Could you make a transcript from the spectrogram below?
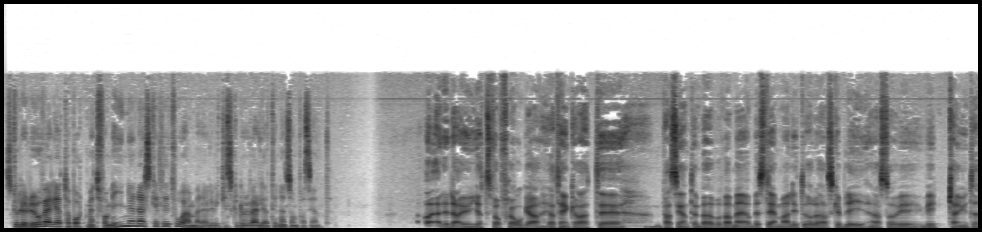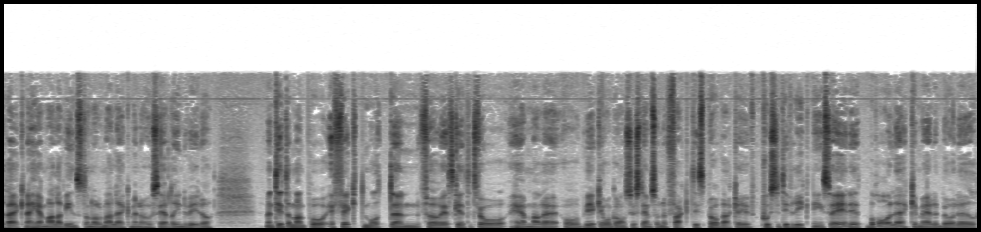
Skulle du då välja att ta bort Metformin eller SGLT2-hämmare eller vilken skulle du välja till en sån patient? Det där är ju en jättesvår fråga. Jag tänker att eh, patienten behöver vara med och bestämma lite hur det här ska bli. Alltså vi, vi kan ju inte räkna hem alla vinsterna av de här läkemedlen hos äldre individer. Men tittar man på effektmåtten för SGLT2-hämmare och vilka organsystem som den faktiskt påverkar i positiv riktning så är det ett bra läkemedel både ur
